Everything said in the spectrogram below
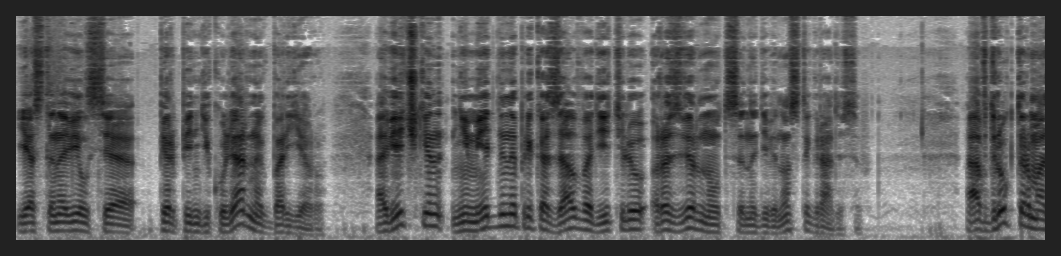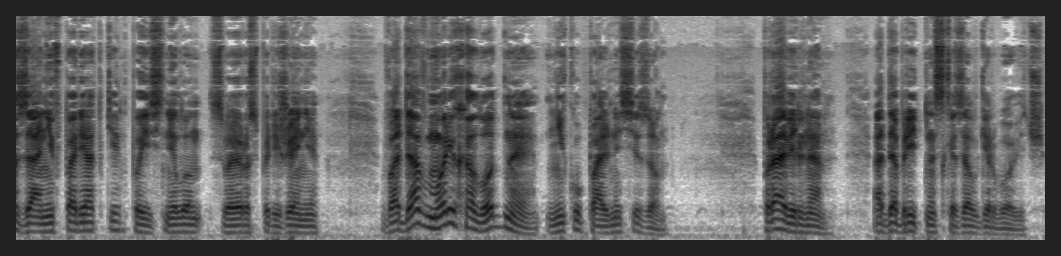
и остановился перпендикулярно к барьеру, Овечкин немедленно приказал водителю развернуться на 90 градусов. «А вдруг тормоза не в порядке?» — пояснил он свое распоряжение. «Вода в море холодная, не купальный сезон». «Правильно», — одобрительно сказал Гербович.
